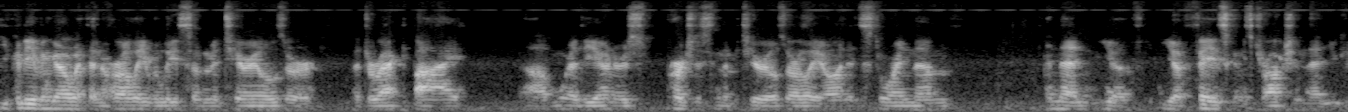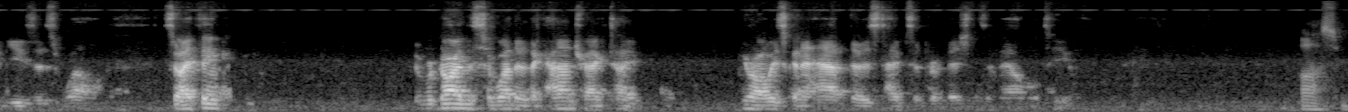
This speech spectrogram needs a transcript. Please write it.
you could even go with an early release of materials or a direct buy, um, where the owner's purchasing the materials early on and storing them and then you have you have phase construction that you could use as well. So I think, regardless of whether the contract type, you're always going to have those types of provisions available to you. Awesome.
